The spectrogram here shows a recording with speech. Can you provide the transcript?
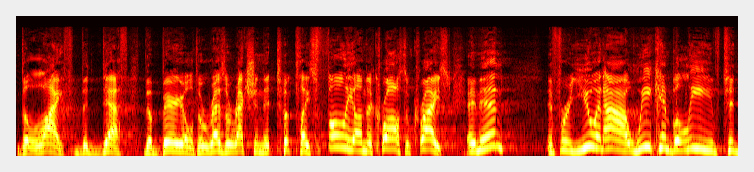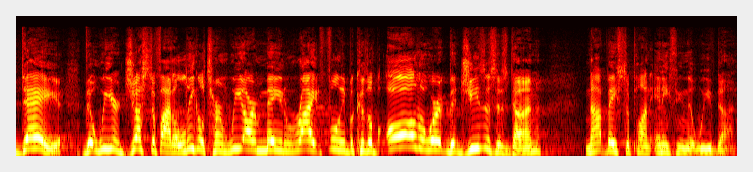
the life, the death, the burial, the resurrection that took place fully on the cross of Christ. Amen? And for you and I, we can believe today that we are justified, a legal term. We are made right fully because of all the work that Jesus has done, not based upon anything that we've done.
